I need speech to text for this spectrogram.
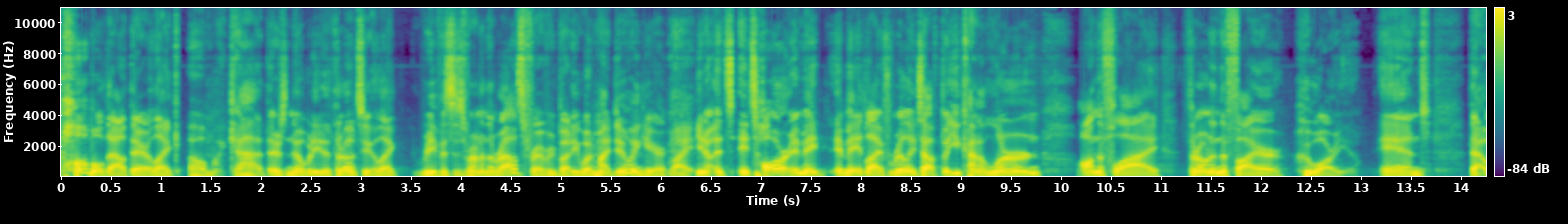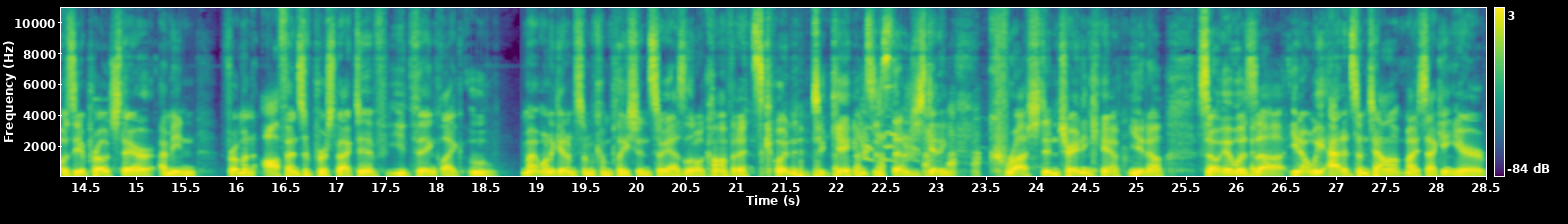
pummeled out there like, oh my God, there's nobody to throw to. Like Revis is running the routes for everybody. What am I doing here? Right. You know, it's it's hard. It made it made life really tough, but you kind of learn on the fly, thrown in the fire, who are you? And that was the approach there. I mean, from an offensive perspective, you'd think like, ooh, might want to get him some completion so he has a little confidence going into games instead of just getting crushed in training camp, you know? So it was, uh, you know, we added some talent my second year,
